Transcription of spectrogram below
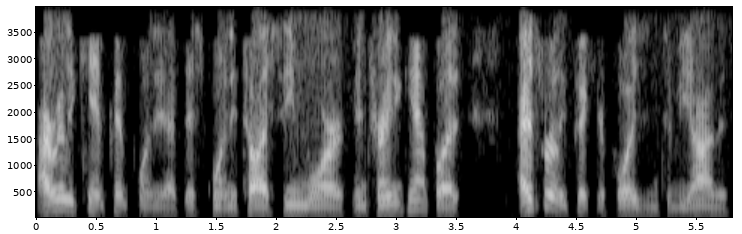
I really can't pinpoint it at this point until I see more in training camp. But I just really pick your poison, to be honest.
